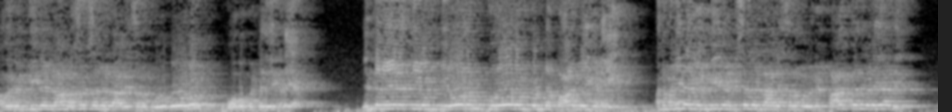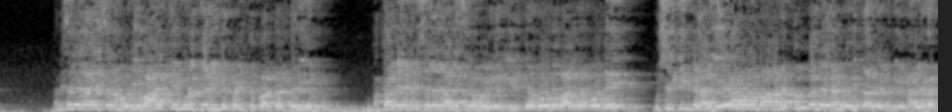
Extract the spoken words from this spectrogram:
அவர்கள் மீதெல்லாம் ரசூல் சல்லல்லா அலிசல்லம் ஒருபோதும் கோபப்பட்டதே கிடையாது. எந்த நேரத்திலும் விரோதம் குரோதம் கொண்ட பார்வைகளை அந்த மனிதர்கள் மீது நபிசல்லா அலிசல்லம் அவர்கள் பார்த்தது கிடையாது. நபிசல்லா அலிசல்லம் அவருடைய வாழ்க்கை முழுக்க நீங்கள் படித்து பார்த்தால் தெரியும். மக்காவிலே நபிசல்லா அலிசல்லாம் அவர்கள் இருக்கிற போது வாழ்கிற போது முஷ்ரிக்கின்களால் ஏராளமான துன்பங்களை அனுபவித்தார்கள் நபிகள் நாயகர்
